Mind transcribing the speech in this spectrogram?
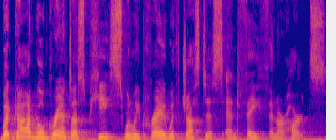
But God will grant us peace when we pray with justice and faith in our hearts.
